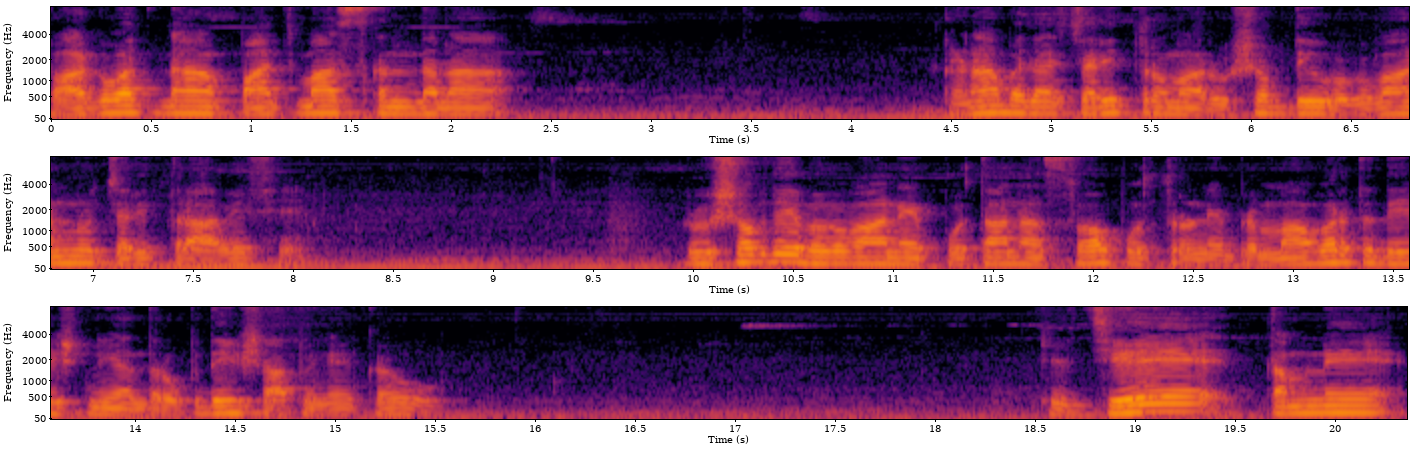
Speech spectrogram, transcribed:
ભાગવતના પાંચમા સ્કંદના ઘણા બધા ચરિત્રોમાં ઋષભદેવ ભગવાનનું ચરિત્ર આવે છે. ઋષભદેવ ભગવાને પોતાના સો પુત્રોને બ્રહ્માવર્ત દેશની અંદર ઉપદેશ આપીને કહ્યું કે જે તમને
